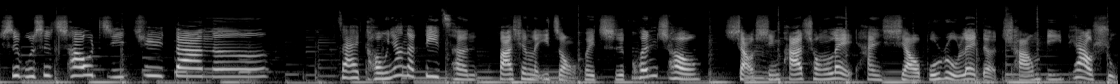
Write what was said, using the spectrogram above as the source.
是不是超级巨大呢？在同样的地层，发现了一种会吃昆虫、小型爬虫类和小哺乳类的长鼻跳鼠。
